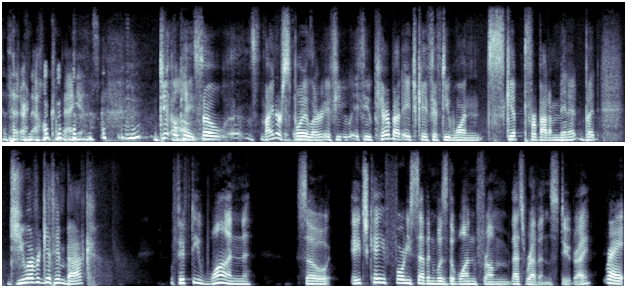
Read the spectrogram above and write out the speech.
that are now companions. Do, okay, Um, so uh, minor it's spoiler: if you if you care about HK51, skip for about a minute. But do you ever get him back? 51. So HK 47 was the one from that's Revan's dude, right? Right.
